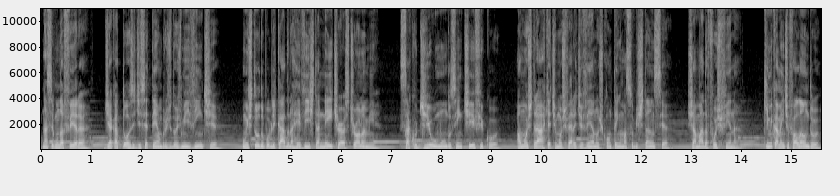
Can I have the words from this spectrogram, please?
Na segunda-feira, dia 14 de setembro de 2020, um estudo publicado na revista Nature Astronomy sacudiu o mundo científico ao mostrar que a atmosfera de Vênus contém uma substância chamada fosfina. Quimicamente falando,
